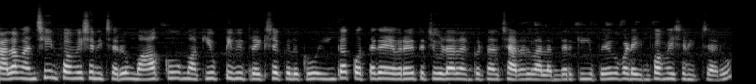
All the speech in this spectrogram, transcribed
చాలా మంచి ఇన్ఫర్మేషన్ ఇచ్చారు. మాకు మా క్యూబ్ టీవీ ప్రేక్షకులకు ఇంకా కొత్తగా ఎవరైతే చూడాలనుకుంటున్నారు ఛానల్ వాళ్ళందరికీ ఉపయోగపడే ఇన్ఫర్మేషన్ ఇచ్చారు.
